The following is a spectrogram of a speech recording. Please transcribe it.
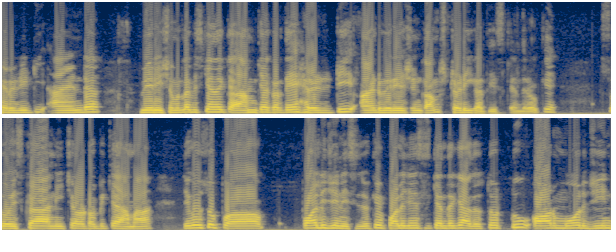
heredity and variation मतलब इसके अंदर हम क्या करते हैं हेरिडिटी एंड वेरिएशन का हम स्टडी करते हैं इसके अंदर ओके सो इसका नीचे वाला टॉपिक क्या है हमारा देखो दोस्तों पॉलीजेनेसिस ओके पॉलीजेनेसिस के अंदर क्या है दोस्तों टू और more gene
